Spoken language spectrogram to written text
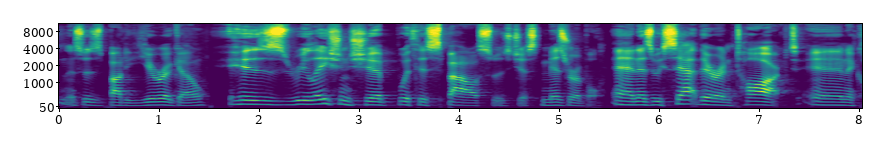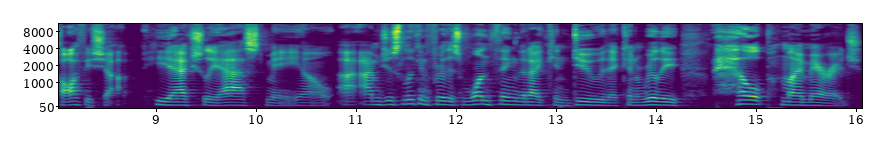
this was about a year ago. His relationship with his spouse was just miserable. And as we sat there and talked in a coffee shop, he actually asked me, you know, I- am just looking for this one thing that I can do that can really help my marriage.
